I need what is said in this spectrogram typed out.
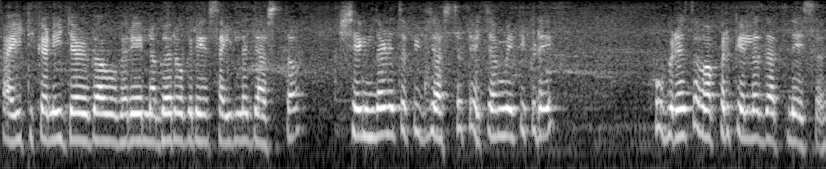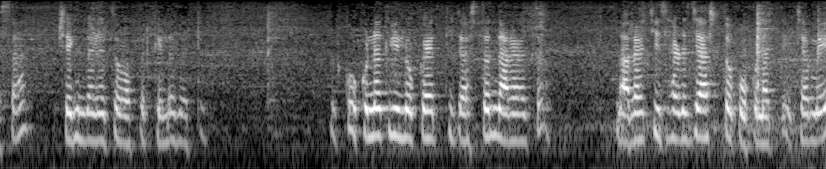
काही ठिकाणी जळगाव वगैरे नगर वगैरे साईडला जास्त. शेंगदाण्याचं पीक जास्त त्याच्यामुळे तिकडे खोबऱ्याचा वापर केला जात नाही सहसा. शेंगदाण्याचा वापर केला जातो. कोकणातली लोकं आहेत ती जास्त नारळाचं नारळाची झाडं जास्त कोकणात त्याच्यामुळे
